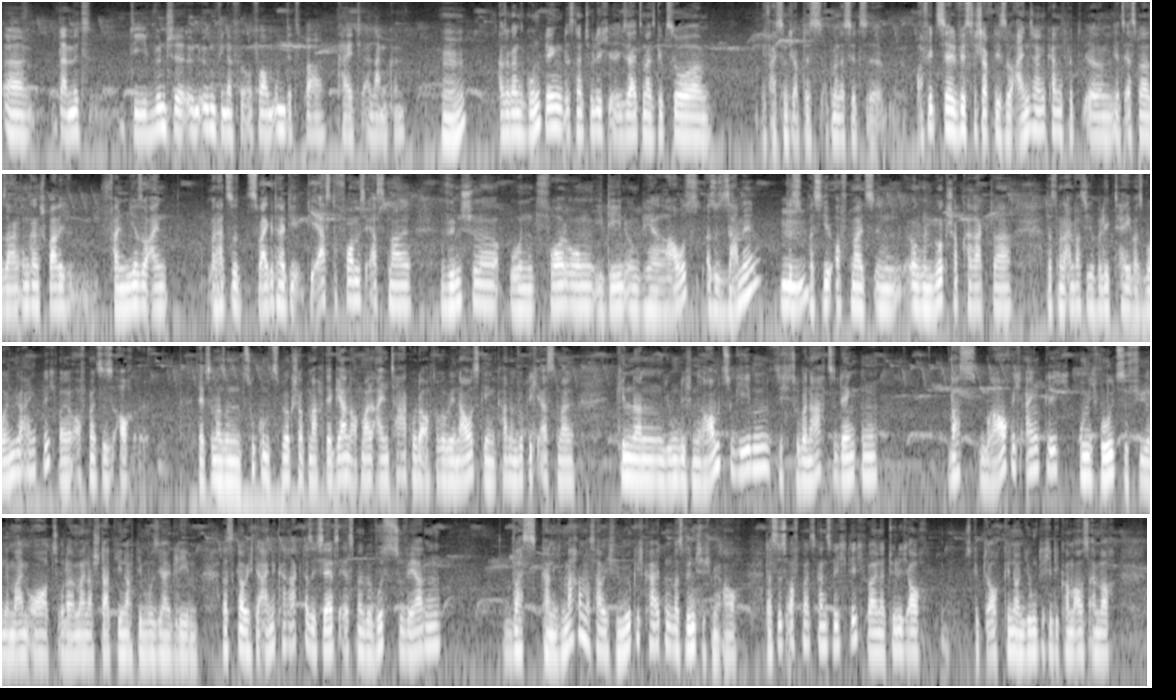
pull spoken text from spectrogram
äh, damit die Wünsche in irgendwie einer Form Umsetzbarkeit erlangen können? Mhm. Also ganz grundlegend ist natürlich, ich sage jetzt mal, es gibt so ich weiß nicht, ob, das, ob man das jetzt äh, offiziell wissenschaftlich so einteilen kann. Ich würde ähm, jetzt erstmal sagen, umgangssprachlich fallen mir so ein, man hat so zweigeteilt. Die, die erste Form ist erstmal Wünsche und Forderungen, Ideen irgendwie heraus, also sammeln. Mhm. Das passiert oftmals in irgendeinem Workshop-Charakter, dass man einfach sich überlegt, hey, was wollen wir eigentlich? Weil oftmals ist es auch, äh, selbst wenn man so einen Zukunftsworkshop macht, der gerne auch mal einen Tag oder auch darüber hinausgehen kann, um wirklich erstmal Kindern und Jugendlichen Raum zu geben, sich darüber nachzudenken, was brauche ich eigentlich, um mich wohlzufühlen in meinem Ort oder in meiner Stadt, je nachdem, wo sie halt leben. Das ist, glaube ich, der eine Charakter, sich selbst erstmal bewusst zu werden, was kann ich machen, was habe ich für Möglichkeiten, was wünsche ich mir auch. Das ist oftmals ganz wichtig, weil natürlich auch, es gibt auch Kinder und Jugendliche, die kommen aus einfach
